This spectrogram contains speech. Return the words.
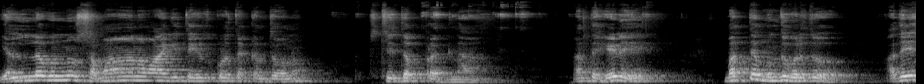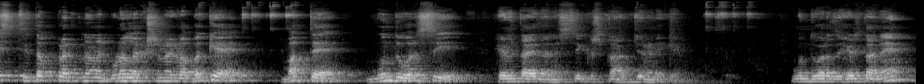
ಎಲ್ಲವನ್ನೂ ಸಮಾನವಾಗಿ ತೆಗೆದುಕೊಳ್ತಕ್ಕಂಥವನು ಸ್ಥಿತಪ್ರಜ್ಞ ಅಂತ ಹೇಳಿ ಮತ್ತೆ ಮುಂದುವರೆದು ಅದೇ ಸ್ಥಿತಪ್ರಜ್ಞನ ಗುಣಲಕ್ಷಣಗಳ ಬಗ್ಗೆ ಮತ್ತೆ ಮುಂದುವರಿಸಿ ಹೇಳ್ತಾ ಇದ್ದಾನೆ ಶ್ರೀಕೃಷ್ಣ ಅರ್ಜುನನಿಗೆ. ಮುಂದುವರೆದು ಹೇಳ್ತಾನೆ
